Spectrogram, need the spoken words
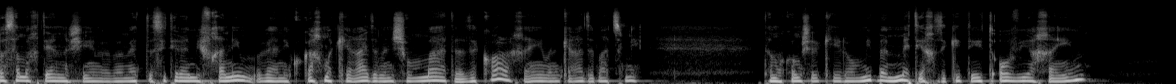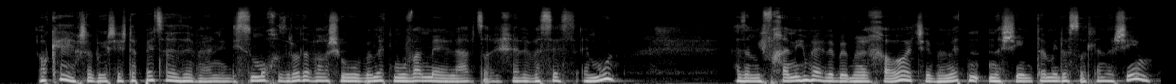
לא שמחתי על נשים, ובאמת עשיתי להם מבחנים, ואני כל כך מכירה את זה, ואני שומעת על זה כל החיים, אני מכירה את זה מעצמי. את המקום של כאילו, מי באמת יחזיק איתי את עובי החיים? אוקיי, עכשיו בגלל שיש את הפצע הזה, ואני לסמוך, זה לא דבר שהוא באמת מובן מאליו, צריך לבסס אמון. אז המבחנים האלה במרכאות, שבאמת נשים תמיד עושות לנשים,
